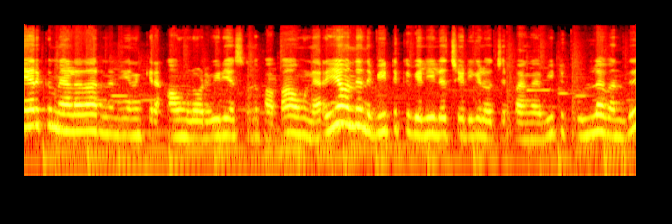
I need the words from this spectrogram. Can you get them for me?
இயருக்கு மேலே தான் இருந்தேன்னு நினைக்கிறேன். அவங்களோட வீடியோஸ் வந்து பார்ப்பேன். அவங்க நிறைய வந்து இந்த வீட்டுக்கு வெளியில் செடிகள் வச்சுருப்பாங்க. வீட்டுக்குள்ளே வந்து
